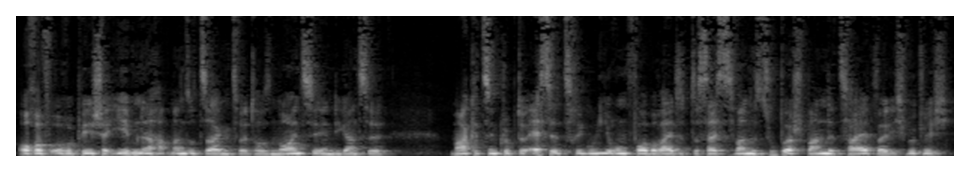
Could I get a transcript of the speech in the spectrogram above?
Auch auf europäischer Ebene hat man sozusagen 2019 die ganze Markets in Crypto Assets Regulierung vorbereitet. Das heißt, es war eine super spannende Zeit, weil ich wirklich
